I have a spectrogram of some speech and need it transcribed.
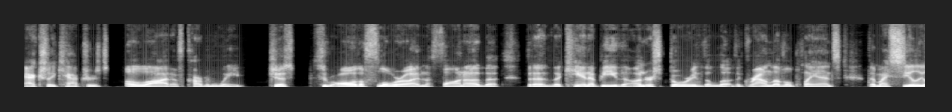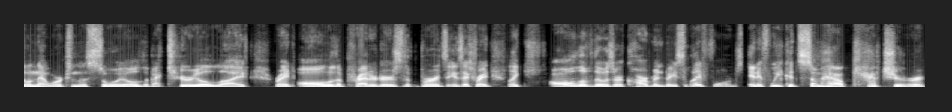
actually captures a lot of carbon weight just through all the flora and the fauna, the the the canopy, the understory, the the ground level plants, the mycelial networks in the soil, the bacterial life, right? All of the predators, the birds, the insects, right? Like all of those are carbon based life forms. And if we could somehow capture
